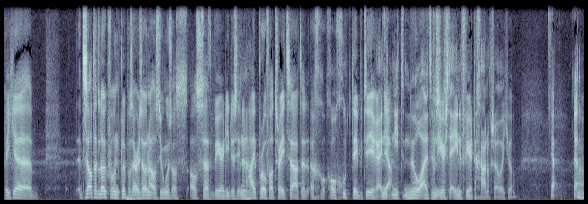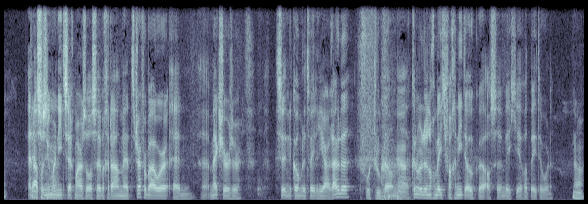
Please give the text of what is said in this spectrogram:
weet je... het is altijd leuk voor een club als Arizona als jongens als, als Seth Beer... die dus in een high-profile trade zaten, eh, gewoon goed debuteren. En Ja. niet, nul uit hun Precies. eerste 41 gaan of zo, weet je wel. Ja. Ja. En als we precies. nu maar niet, zeg maar, zoals ze hebben gedaan met Trevor Bauer en eh, Max Scherzer... ze in de komende twee, drie jaar ruilen... Voor troep. dan Ja. eh, kunnen we er nog een beetje van genieten ook... als ze een beetje wat beter worden. Ja.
